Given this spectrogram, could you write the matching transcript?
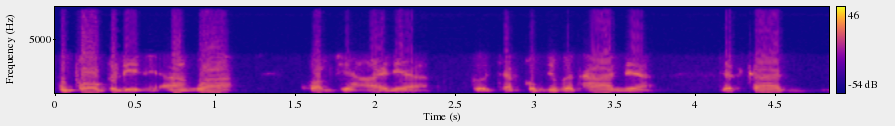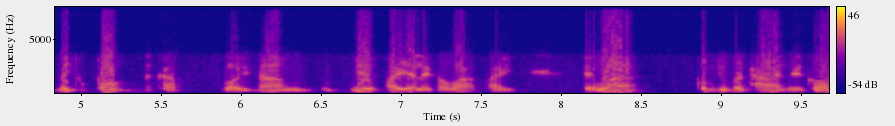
ผู้ฟ้องคดีเนี่ยอ้างว่าความเสียหายเนี่ยเกิดจากกรมชลประทานเนี่ย จัดการไม่ถูกต้องนะครับปล่อยน้ำเยอะไปอะไรก็ว่าไป แต่ว่ากรมชลประทานเนี่ยก็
